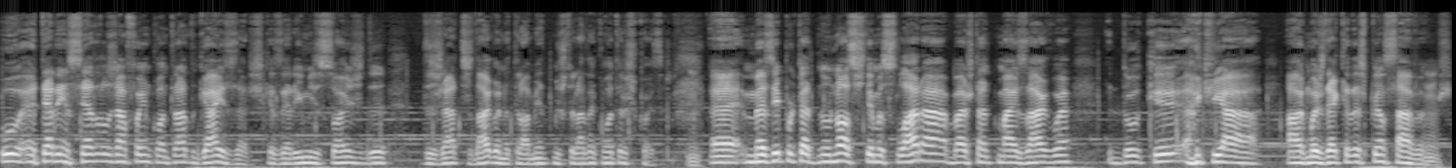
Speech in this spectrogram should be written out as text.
o, até em Cédalo já foi encontrado geysers, quer dizer, emissões de, de jatos de água, naturalmente misturada com outras coisas. Hum. Uh, mas, e portanto, no nosso sistema solar há bastante mais água do que aqui há, há algumas décadas pensávamos.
